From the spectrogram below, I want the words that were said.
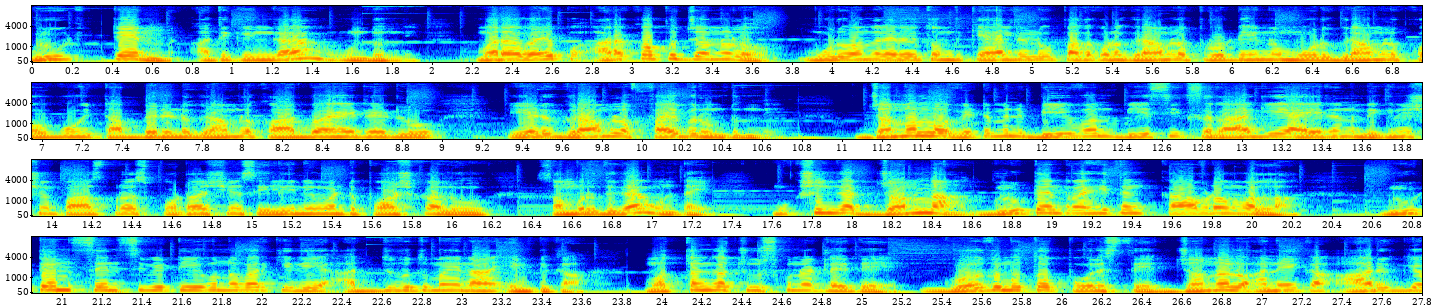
గ్లూటెన్ అధికంగా ఉంటుంది. మరోవైపు అరకప్పు జొన్నలో మూడు వందల ఇరవై తొమ్మిది క్యాలరీలు పదకొండు గ్రాముల ప్రోటీన్ మూడు గ్రాముల కొవ్వు డెబ్బై రెండు గ్రాముల కార్బోహైడ్రేట్లు ఏడు గ్రాముల ఫైబర్ ఉంటుంది. జొన్నల్లో vitamin B one B six రాగి iron magnesium phosphorus potassium selenium వంటి పోషకాలు సమృద్ధిగా ఉంటాయి. ముఖ్యంగా జొన్న గ్లూటెన్ రహితం కావడం వల్ల గ్లూటెన్ సెన్సిటివిటీ ఉన్న వారికి ఇది అద్భుతమైన ఎంపిక. మొత్తంగా చూసుకున్నట్లయితే గోధుమతో పోలిస్తే జొన్నలు అనేక ఆరోగ్య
